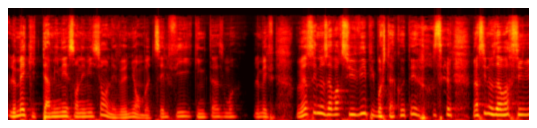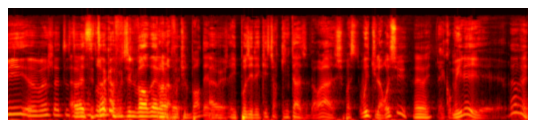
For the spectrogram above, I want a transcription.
Le mec, il terminait son émission, on est venu en mode selfie, King Taz, moi. Le mec, merci de nous avoir suivis, puis moi j'étais à côté. merci de nous avoir suivis, euh, machin, tout ça. Ah ouais, c'est toi qui as foutu le bordel. On a foutu le bordel. Ah ouais. J'avais posé des questions. King Taz, ben voilà, je sais pas si- Oui, tu l'as reçu. Ouais, ouais. Et comme il est, Ah ouais.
